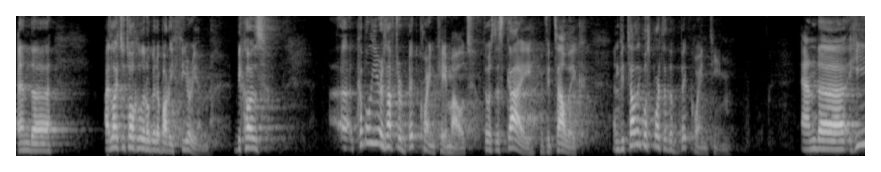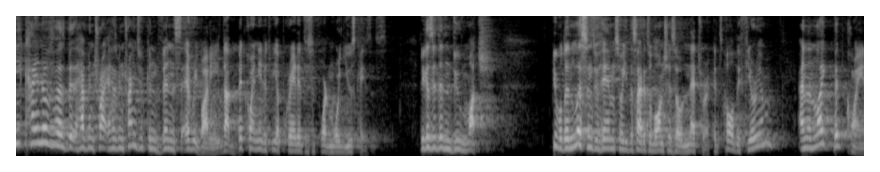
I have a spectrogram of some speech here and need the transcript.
And uh, I'd like to talk a little bit about Ethereum, because a couple years after Bitcoin came out, there was this guy, Vitalik, and Vitalik was part of the Bitcoin team. And uh, he kind of has been, been has been trying to convince everybody that Bitcoin needed to be upgraded to support more use cases. Because it didn't do much. People didn't listen to him, so he decided to launch his own network. It's called Ethereum. And unlike Bitcoin,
